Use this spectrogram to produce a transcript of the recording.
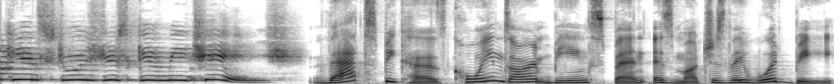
Why can't stores just give me change? That's because coins aren't being spent as much as they would be.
